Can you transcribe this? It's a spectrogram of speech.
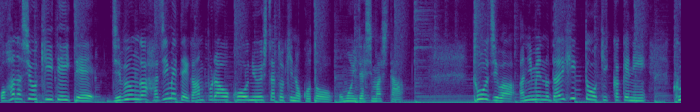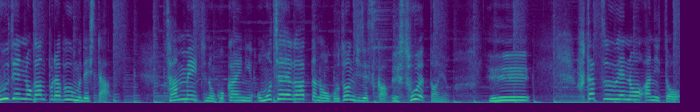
お話を聞いていて自分が初めてガンプラを購入した時のことを思い出しました。当時はアニメの大ヒットをきっかけに空前のガンプラブームでした。三明治の5階におもちゃ屋があったのをご存知ですか？えそうやったんや。へえ。2つ上の兄と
